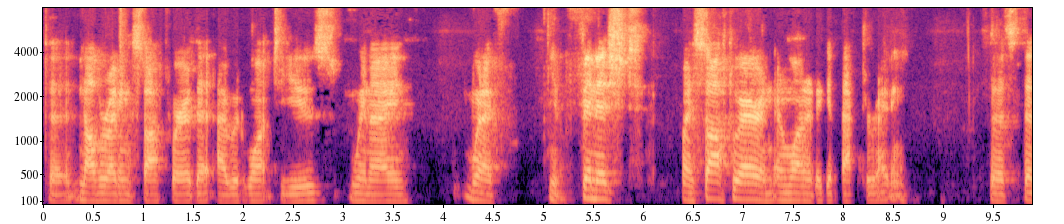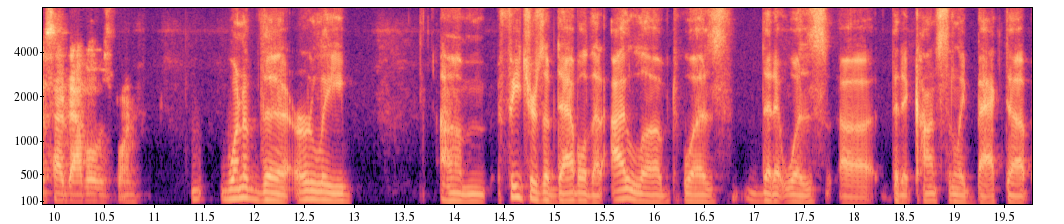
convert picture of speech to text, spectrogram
the novel writing software that I would want to use when I when I you know finished my software and, and wanted to get back to writing. So that's that's how Dabble was born. One of the early um, features of Dabble that I loved was that it was uh, that it constantly backed up,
